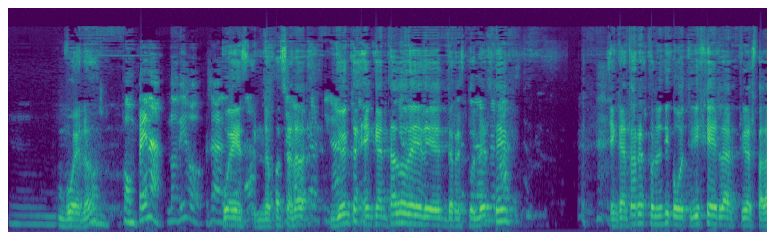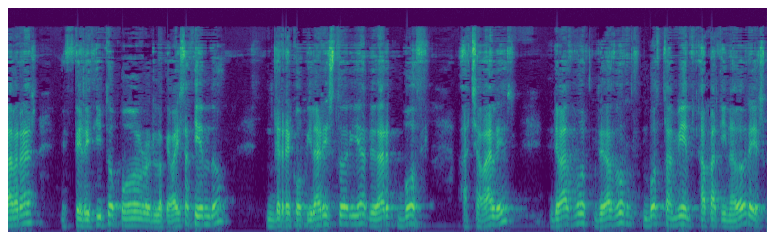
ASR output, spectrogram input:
Mm, bueno. Con, pena, lo digo. pues no pasa nada. Yo encantado de responderte. Encantado de responderte y como te dije en las primeras palabras, felicito por lo que vais haciendo, de recopilar historia, de dar voz a chavales, de dar voz, de dar voz también a patinadores,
